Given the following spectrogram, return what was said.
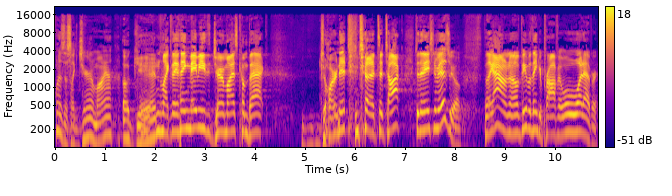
what is this, like Jeremiah again? Like they think maybe Jeremiah's come back, darn it, to, to talk to the nation of Israel. Like, I don't know, people think you're prophet, well, whatever.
